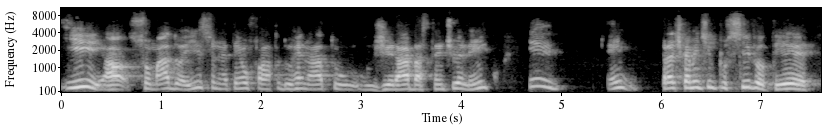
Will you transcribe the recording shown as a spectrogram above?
E somado a isso, né, tem o fato do Renato girar bastante o elenco e é praticamente impossível ter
